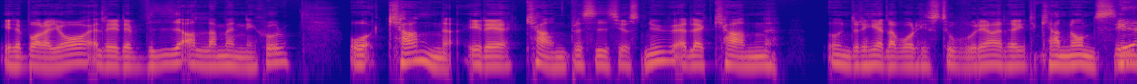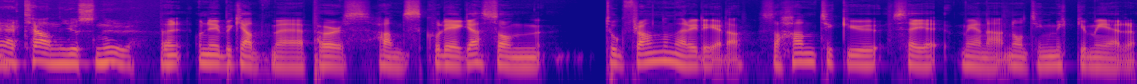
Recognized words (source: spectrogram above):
Är det bara jag eller är det vi alla människor? Och kan, är det kan precis just nu eller kan under hela vår historia eller kan någonsin? Det är kan just nu. För Om ni är bekant med Peirce, hans kollega som tog fram de här idéerna, så han tycker ju sig mena någonting mycket mer,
